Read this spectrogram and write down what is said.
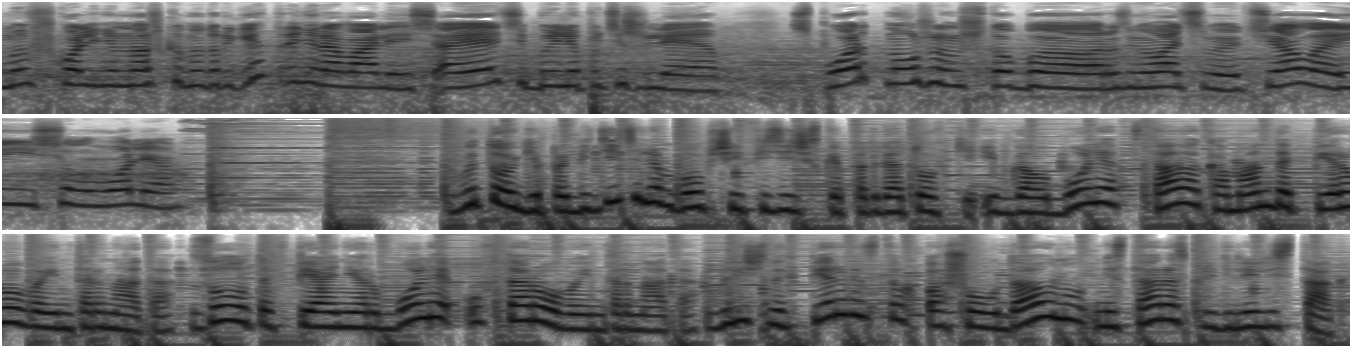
мы в школе немножко на других тренировались, а эти были потяжелее. Спорт нужен, чтобы развивать свое тело и силу воли. В итоге победителем в общей физической подготовке и в голболе стала команда первого интерната. Золото в пионерболе у второго интерната. В личных первенствах по шоу-дауну места распределились так.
